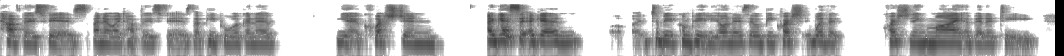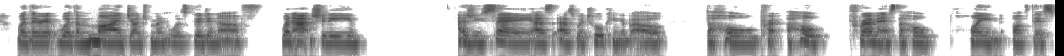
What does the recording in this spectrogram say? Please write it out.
have those fears. I know i'd have those fears that people were going to you know question i guess again to be completely honest, it would be question whether questioning my ability, whether it whether my judgment was good enough. When actually, as you say, as as we're talking about, the whole pre- the whole premise, the whole point of this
